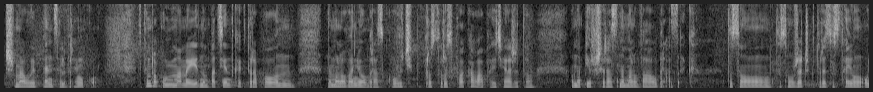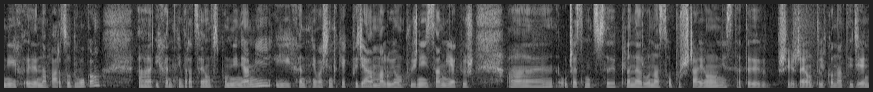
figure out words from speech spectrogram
trzymały pędzel w ręku. W tym roku mamy jedną pacjentkę, która po namalowaniu obrazku się po prostu rozpłakała. Powiedziała, że to ona pierwszy raz namalowała obrazek. To są, to są rzeczy, które zostają u nich y, na bardzo długo a, i chętnie wracają wspomnieniami i chętnie właśnie, tak jak powiedziałam, malują później sami, jak już e, uczestnicy pleneru nas opuszczają. Niestety przyjeżdżają tylko na tydzień,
